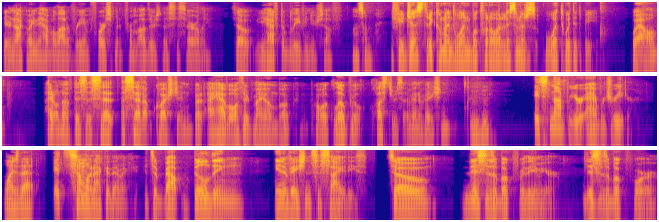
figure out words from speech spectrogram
they're not going to have a lot of reinforcement from others necessarily. So you have to believe in yourself. Awesome. If you just recommend one book for our listeners, what would it be? Well, I don't know if this is set, a setup question, but I have authored my own book called Global Clusters of Innovation. hmm It's not for your average reader. Why is that? It's somewhat academic. It's about building innovation societies. So this is a book for the emir. This is a book for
